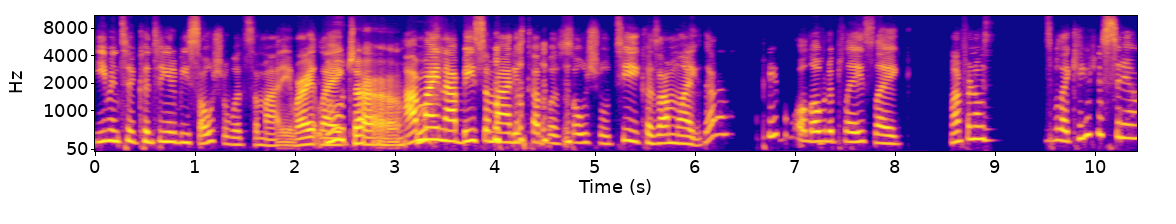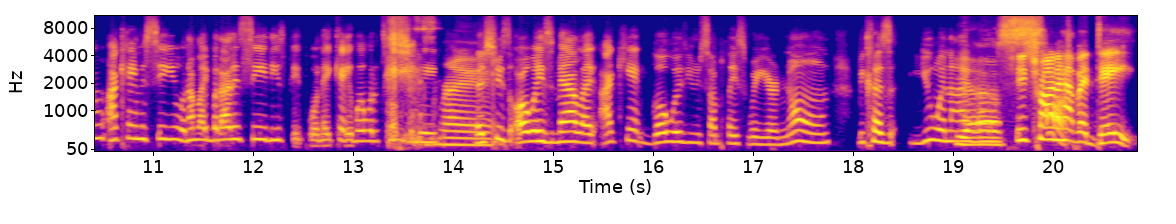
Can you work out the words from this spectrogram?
even to continue to be social with somebody, right? Like child. I might not be somebody's cup of social tea because I'm like, are people all over the place. Like my friend always be like, Can you just sit down? I came to see you. And I'm like, but I didn't see these people and they came over to talk to me. Right. And she's always mad, like, I can't go with you someplace where you're known because you and I. Yes. She's trying to have a date.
